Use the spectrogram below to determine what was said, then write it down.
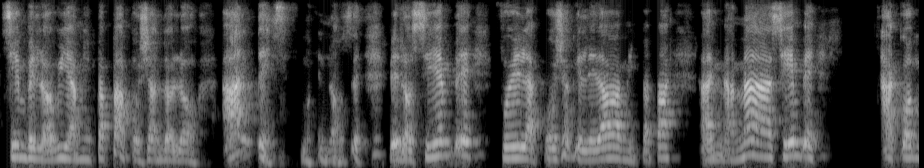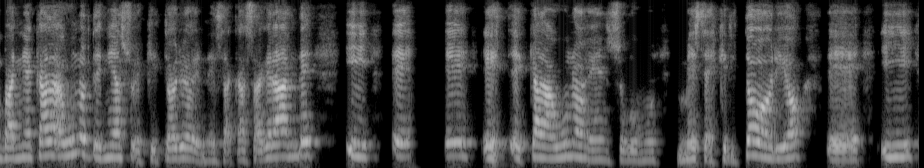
siempre lo vi a mi papá apoyándolo. Antes, bueno, pero siempre fue el apoyo que le daba a mi papá, a mi mamá, siempre. acompaña, cada uno tenía su escritorio en esa casa grande y eh, eh, este, cada uno en su mesa escritorio y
